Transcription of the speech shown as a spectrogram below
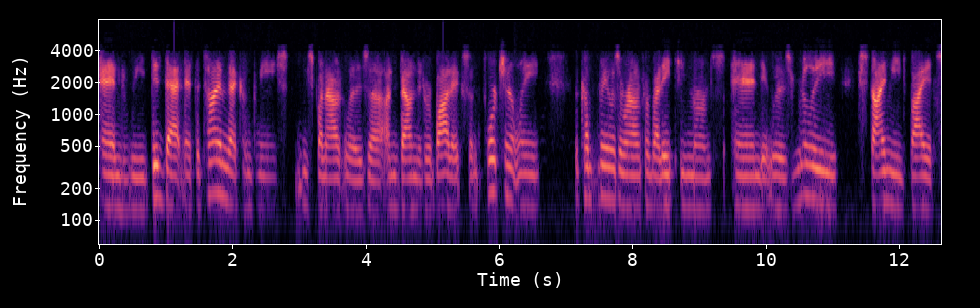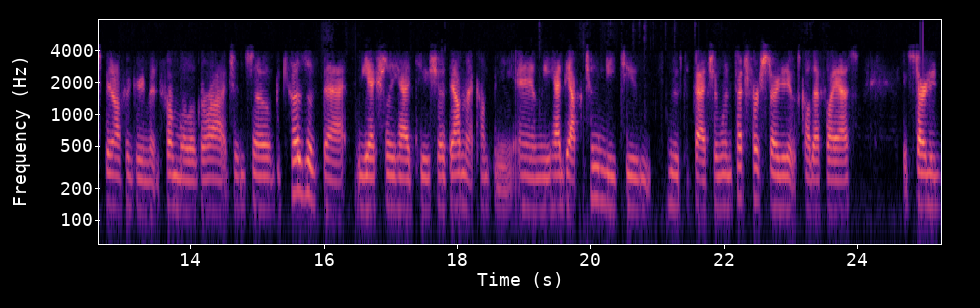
And we did that. And at the time, that company we spun out was uh, Unbounded Robotics. Unfortunately, the company was around for about 18 months, and it was really stymied by its spin-off agreement from Willow Garage. And so because of that, we actually had to shut down that company, and we had the opportunity to move to Fetch. And when Fetch first started, it was called FYS. It started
